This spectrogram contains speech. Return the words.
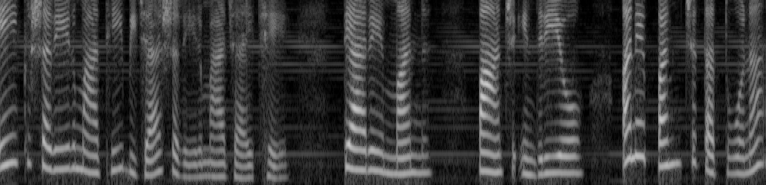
એક શરીરમાંથી બીજા શરીરમાં જાય છે. ત્યારે મન, પાંચ ઇન્દ્રિયો અને પંચ તત્વોના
